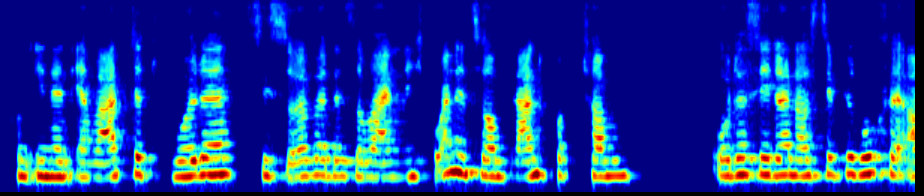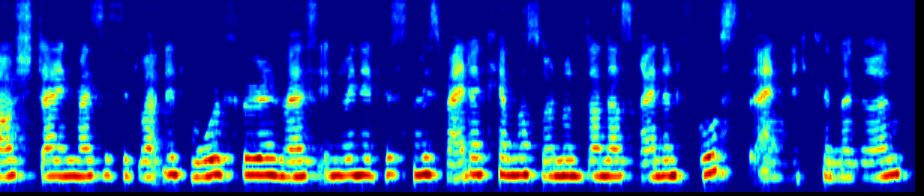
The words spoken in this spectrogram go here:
von ihnen erwartet wurde, sie selber das aber eigentlich gar nicht so am Plan gehabt haben. Oder sie dann aus den Berufen aussteigen, weil sie sich dort nicht wohlfühlen, weil sie irgendwie nicht wissen, wie es weiterkommen soll und dann aus reinen Frust eigentlich Kinder kriegen.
